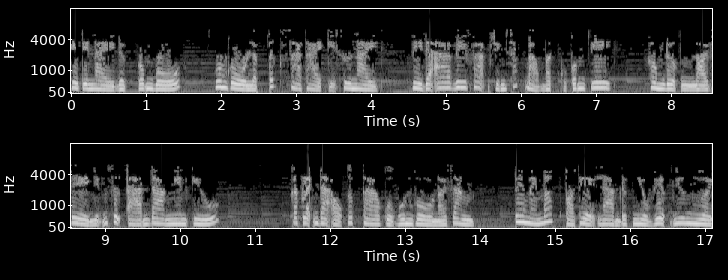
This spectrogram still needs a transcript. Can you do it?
Khi tin này được công bố, Google lập tức sa thải kỹ sư này vì đã vi phạm chính sách bảo mật của công ty, không được nói về những dự án đang nghiên cứu. Các lãnh đạo cấp cao của Google nói rằng, tuy máy móc có thể làm được nhiều việc như người,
